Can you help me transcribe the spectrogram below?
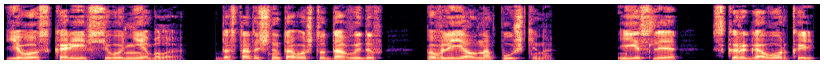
его, скорее всего, не было. Достаточно того, что Давыдов повлиял на Пушкина. И если скороговоркой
